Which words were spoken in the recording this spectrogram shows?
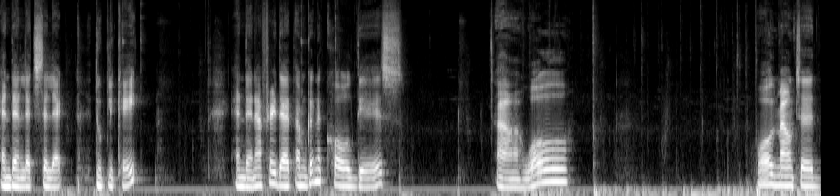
and then let's select duplicate. And then after that I'm gonna call this uh, wall wall mounted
